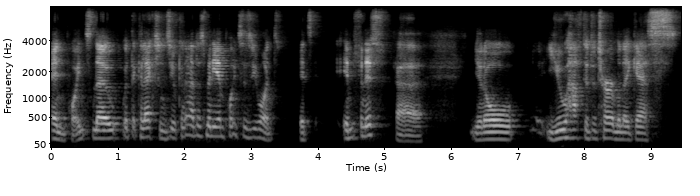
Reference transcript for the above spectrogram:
endpoints. Now, with the collections, you can add as many endpoints as you want. It's infinite. Uh, you know, you have to determine, I guess,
